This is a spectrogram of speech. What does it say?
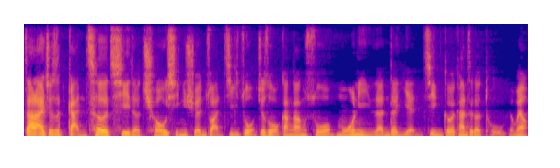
再来就是感测器的球形旋转基座，就是我刚刚说模拟人的眼睛。各位看这个图有没有？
